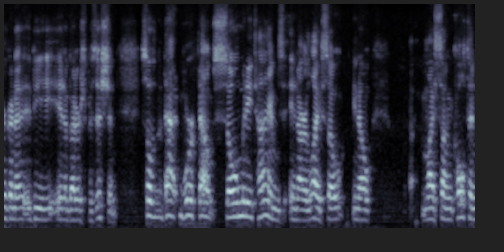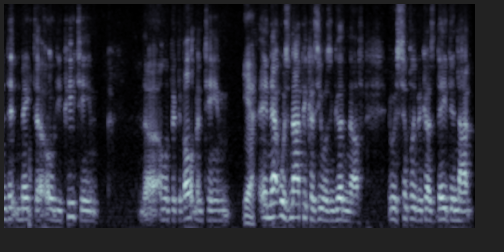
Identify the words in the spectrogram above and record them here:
you're going to be in a better position. So that worked out so many times in our life. So, you know, my son Colton didn't make the ODP team, the Olympic development team. Yeah. And that was not because he wasn't good enough. It was simply because they did not,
